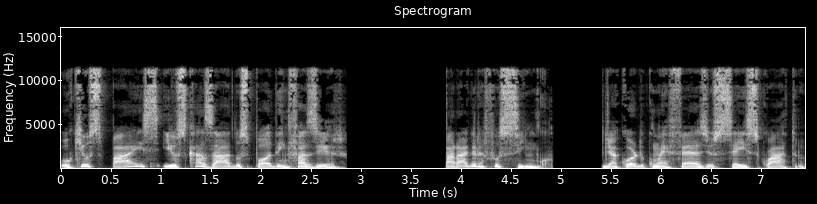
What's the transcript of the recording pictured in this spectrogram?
O que os pais e os casados podem fazer. Parágrafo 5. De acordo com Efésios 6:4,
